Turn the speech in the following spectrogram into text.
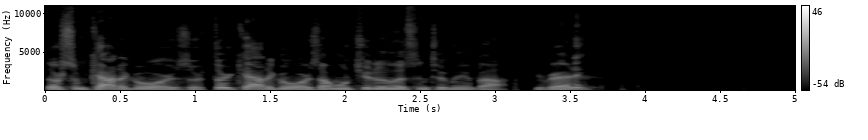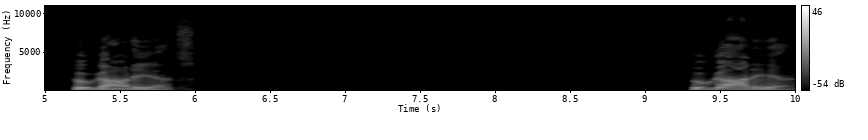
there's some categories. There are three categories I want you to listen to me about. You ready? Who God is. Who God is.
